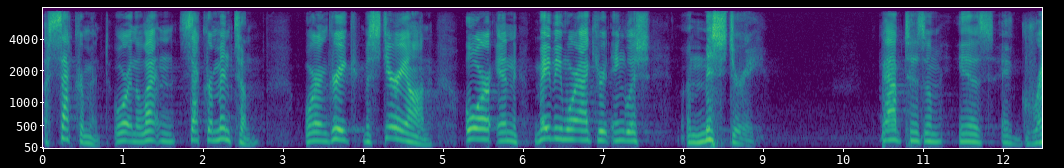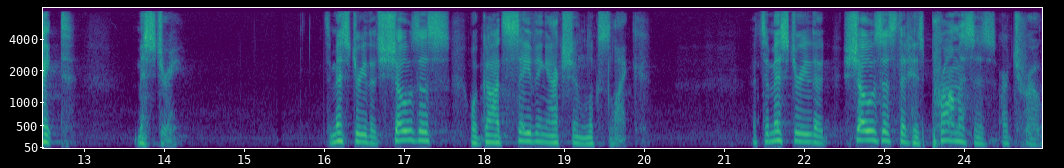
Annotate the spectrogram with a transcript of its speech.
a sacrament, or in the Latin, sacramentum, or in Greek, mysterion, or in maybe more accurate English, a mystery. Baptism is a great mystery. It's a mystery that shows us what God's saving action looks like. It's a mystery that shows us that his promises are true.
